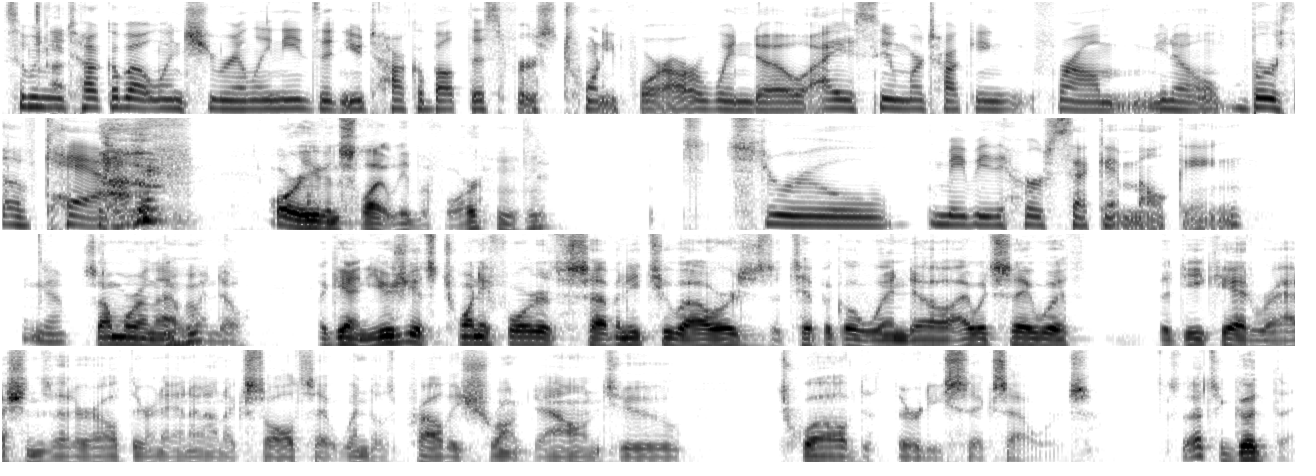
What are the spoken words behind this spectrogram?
So when you talk about when she really needs it, and you talk about this first 24 hour window, I assume we're talking from, you know, birth of calf Or even slightly before. through maybe her second milking. Yeah, somewhere in that Mhm. window. Again, usually it's 24 to 72 hours is a typical window. I would say with the DCAD rations that are out there in anionic salts, that window's probably shrunk down to 12 to 36 hours. So that's a good thing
